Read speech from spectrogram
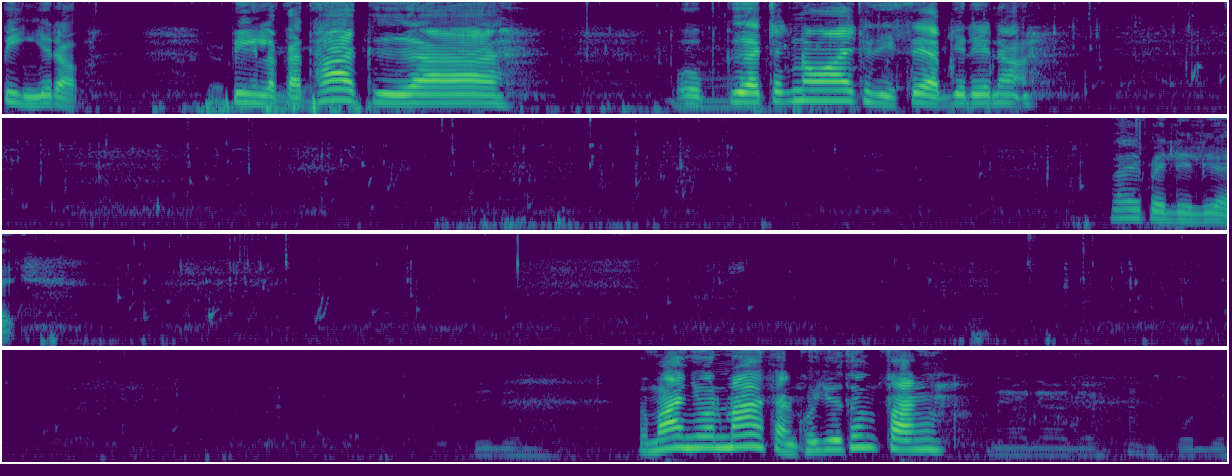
ปิ้งอยู่ดอก ปิ้งแล้วก็ท่าเกลือ อบเกลือจักหน้อยก็สิแซ่บอยู่เด้เนาะไล่ไปเรื่อยๆ เอามาโยนมาสันขอยอยู่ทั้งฟังเดี๋ยวเดี๋ยวเดี๋ยวให้กดอยู่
